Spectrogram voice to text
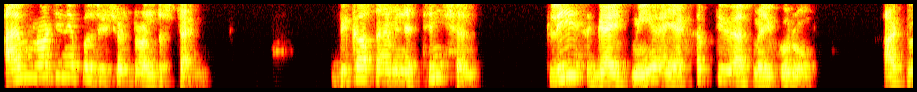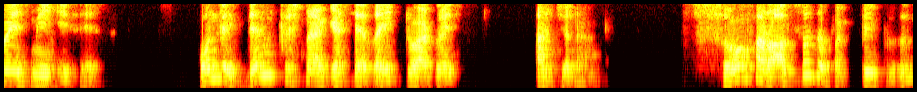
I am not in a position to understand because I am in a tension. Please guide me. I accept you as my guru. Advise me, he says. Only then Krishna gets a right to advise Arjuna. So far, also the people,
